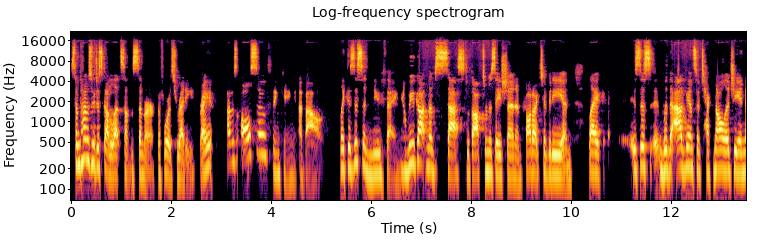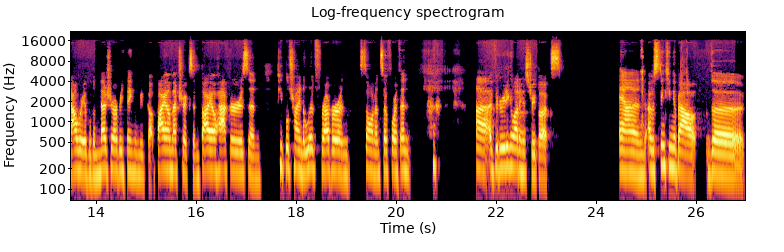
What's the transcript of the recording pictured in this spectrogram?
Sometimes we just got to let something simmer before it's ready, right? I was also thinking about like, is this a new thing? Have we gotten obsessed with optimization and productivity and like is this with the advance of technology and now we're able to measure everything and we've got biometrics and biohackers and people trying to live forever and so on and so forth. And uh, i've been reading a lot of history books. And i was thinking about the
